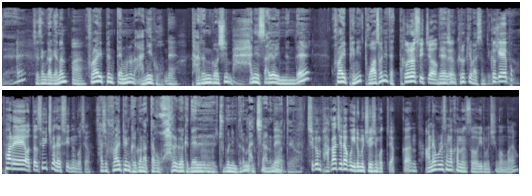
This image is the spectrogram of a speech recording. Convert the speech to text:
네, 제 생각에는 아. 후라이팬 때문은 아니고 네. 다른 것이 많이 쌓여 있는데 후라이팬이 도화선이 됐다. 그럴 수 있죠. 네, 그게, 저는 그렇게 말씀드리고 그게 싶어요. 폭발의 어떤 스위치가 될 수 있는 거죠. 사실 후라이팬 긁어놨다고 화를 그렇게 낼 주부님들은 많지는 않은 네. 것 같아요. 지금 바가지라고 이름을 지으신 것도 약간 아내분을 생각하면서 이름을 지은 건가요?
